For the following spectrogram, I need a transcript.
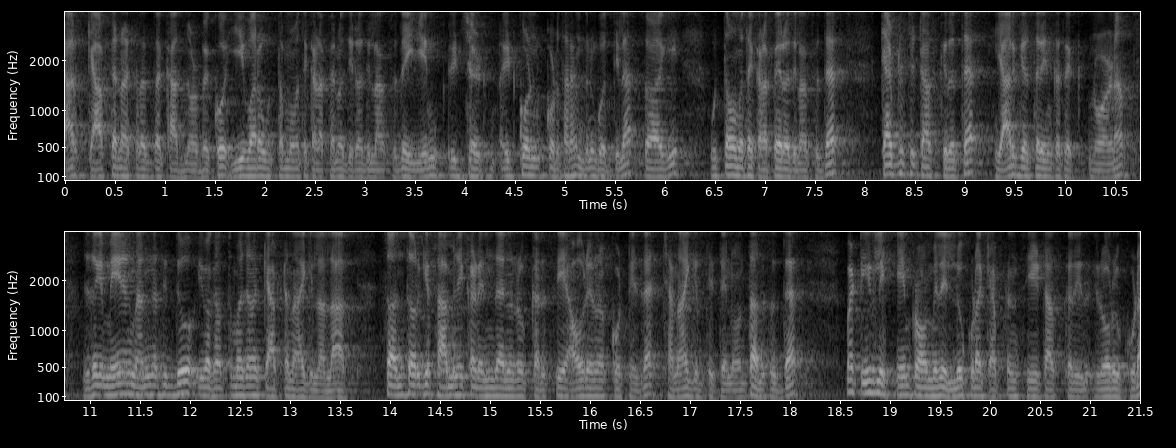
ಯಾರು ಕ್ಯಾಪ್ಟನ್ ಆಗ್ತಾರೆ ಅಂತ ಕಾದು ನೋಡಬೇಕು. ಈ ವಾರ ಉತ್ತಮ ಮತ್ತು ಕಳಪೆ ಅನ್ನೋದು ಇರೋದಿಲ್ಲ ಅನ್ಸುತ್ತೆ. ಏನು ಇಟ್ಕೊಂಡು ಕೊಡ್ತಾರೆ ಅಂತಲೂ ಗೊತ್ತಿಲ್ಲ. ಸೊ ಹಾಗೆ ಉತ್ತಮ ಮತ್ತು ಕಳಪೆ ಇರೋದಿಲ್ಲ ಅನ್ಸುತ್ತೆ. ಕ್ಯಾಪ್ಟನ್ಸಿ ಟಾಸ್ಕ್ ಇರುತ್ತೆ. ಯಾರು ಗೆಲ್ತಾರೆ ಏನು ಕತೆ ನೋಡೋಣ. ಜೊತೆಗೆ ಮೇಯ್ನಾಗಿ ನನಗನ್ಸಿದ್ದು ಇವಾಗ ತುಂಬ ಜನ ಕ್ಯಾಪ್ಟನ್ ಆಗಿಲ್ಲಲ್ಲ. ಸೊ ಅಂಥವ್ರಿಗೆ ಫ್ಯಾಮಿಲಿ ಕಡೆಯಿಂದ ಏನಾದ್ರು ಕರೆಸಿ ಅವ್ರೇನಾದ್ರು ಕೊಟ್ಟಿದ್ರೆ ಚೆನ್ನಾಗಿರ್ತಿತ್ತೇನೋ ಅಂತ ಅನಿಸುತ್ತೆ. ಬಟ್ ಇರಲಿ, ಏನು ಪ್ರಾಬ್ಲಮ್ ಇಲ್ಲ. ಇಲ್ಲೂ ಕೂಡ ಕ್ಯಾಪ್ಟನ್ಸಿ ಟಾಸ್ಕಲ್ಲಿ ಇರೋರು ಕೂಡ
